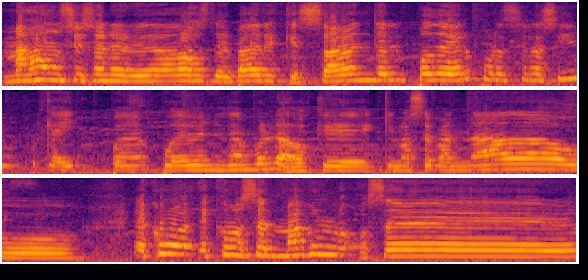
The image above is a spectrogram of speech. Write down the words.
más aún si son heredados de padres que saben del poder, por decirlo así, porque ahí puede, puede venir de ambos lados, que, que no sepan nada o... Es como, es como ser mago o ser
